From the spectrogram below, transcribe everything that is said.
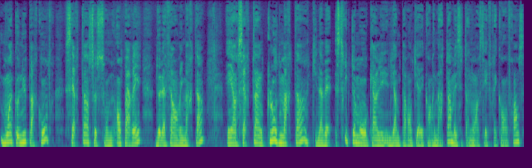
Moins connus par contre, certains se sont emparés de l'affaire Henri Martin et un certain Claude Martin, qui n'avait strictement aucun lien de parenté avec Henri Martin, mais c'est un nom assez fréquent en France,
